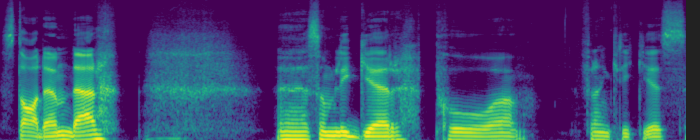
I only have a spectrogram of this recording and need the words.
Staden där. Som ligger på Frankrikes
